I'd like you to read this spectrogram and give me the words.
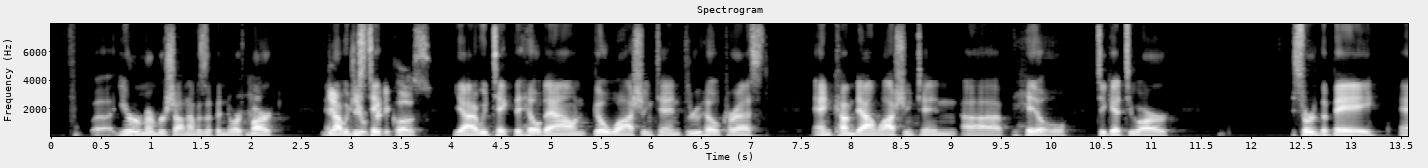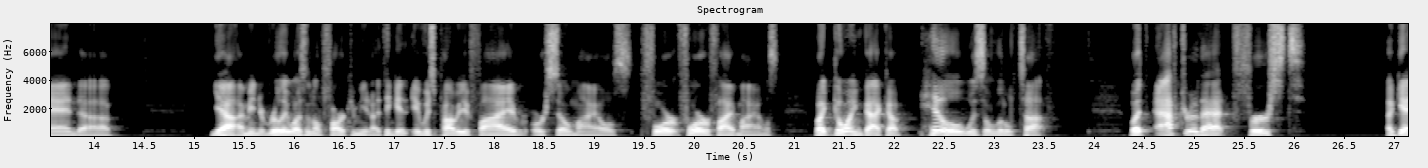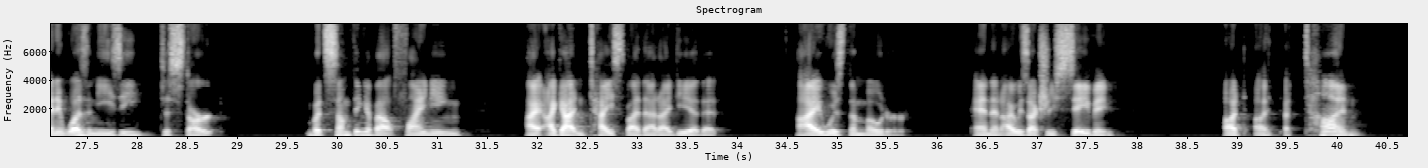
uh, you remember, Sean? I was up in North Park, and I Yep, would you just take pretty close. yeah, I would take the hill down, go Washington through Hillcrest, and come down Washington uh, Hill to get to our sort of the bay. And uh, yeah, I mean, it really wasn't a far commute. I think it, it was probably five or so miles, four four or five miles. But going back uphill was a little tough. But after that first, again, it wasn't easy to start, but something about finding, I, I got enticed by that idea that I was the motor and that I was actually saving a, a, a ton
